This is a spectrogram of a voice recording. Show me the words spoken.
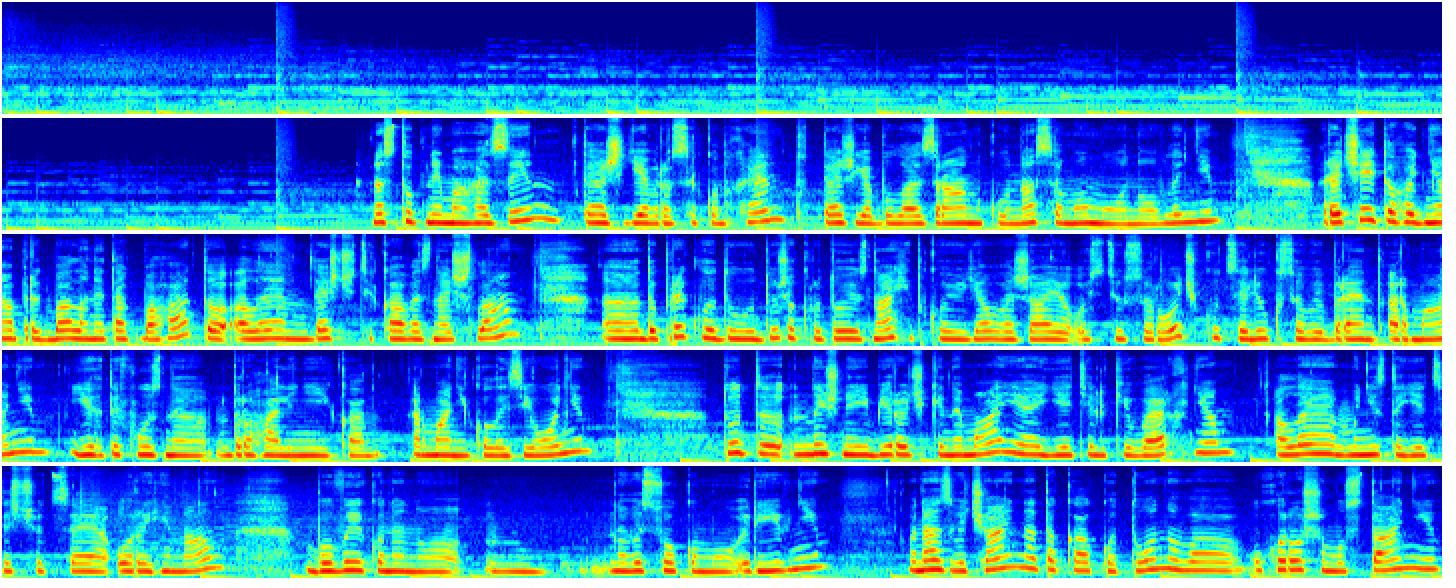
Наступний магазин теж Євро Секонд-хенд, теж я була зранку на самому оновленні. Речей того дня придбала не так багато, але дещо цікаве знайшла. Е, До прикладу, дуже крутою знахідкою я вважаю ось цю сорочку. Це люксовий бренд Armani, їх дифузна дорога лінійка Armani Collezioni. Тут е, нижньої бірочки немає, є тільки верхня, але мені здається, що це оригінал, бо виконано на високому рівні. Вона звичайна така, котонова, у хорошому стані.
